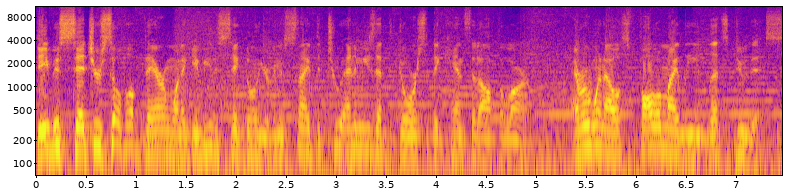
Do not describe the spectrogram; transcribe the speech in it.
Davis, set yourself up there, and when I give you the signal, you're gonna snipe the two enemies at the door so they can't set off the alarm. Everyone else, follow my lead, let's do this.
